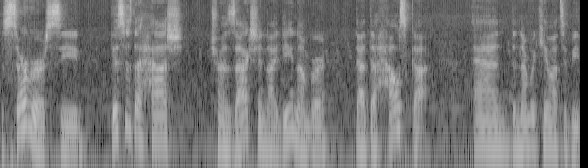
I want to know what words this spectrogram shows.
the server seed, this is the hash transaction ID number that the house got and the number came out to be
